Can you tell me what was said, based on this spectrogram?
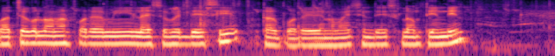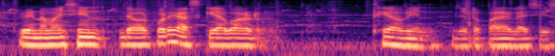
বাচ্চাগুলো আনার পরে আমি লাইসোভেট দিয়েছি, তারপরে রেনামাইসিন দিয়েছিলাম তিন দিন। রেনামাইসিন দেওয়ার পরে আজকে আবার থেয়াবিন যেটা প্যারালাইসিস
